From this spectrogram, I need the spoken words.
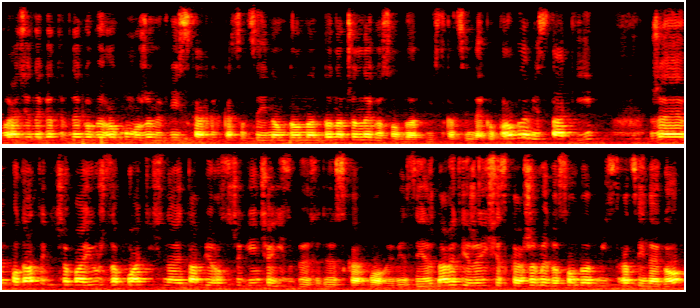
w razie negatywnego wyroku możemy wnieść skargę kasacyjną do, do Naczelnego Sądu Administracyjnego. Problem jest taki, że podatek trzeba już zapłacić na etapie rozstrzygnięcia Izby Skarbowej. Więc nawet jeżeli się skarżymy do sądu administracyjnego,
